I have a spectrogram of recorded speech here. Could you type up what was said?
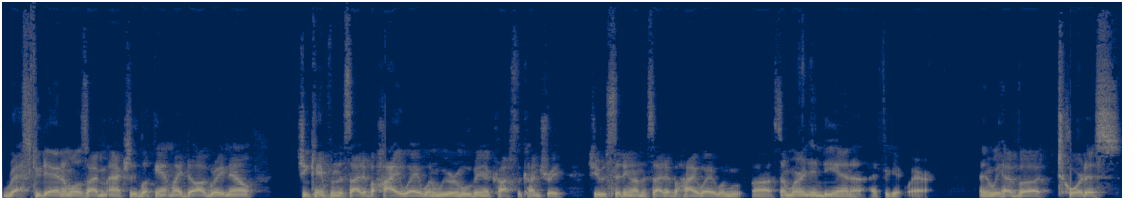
rescued animals. I'm actually looking at my dog right now. She came from the side of a highway when we were moving across the country. She was sitting on the side of a highway when uh, somewhere in Indiana, I forget where. And we have a tortoise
